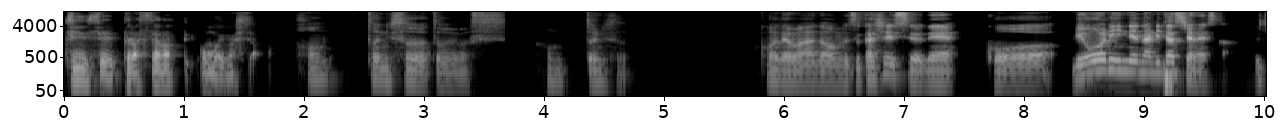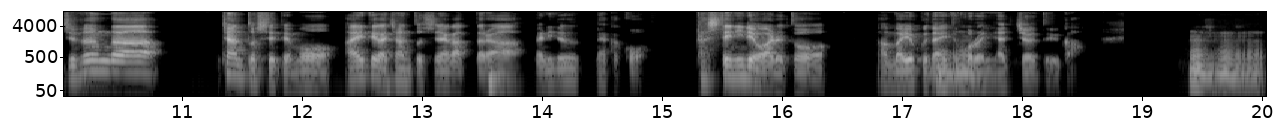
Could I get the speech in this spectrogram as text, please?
人生プラスだなって思いました。本当にそうだと思います。本当にそう。これでもあの、難しいですよね。こう、両輪で成り立つじゃないですか。自分がちゃんとしてても、相手がちゃんとしてなかったら、成り立つ、なんかこう、足して2で終わると、あんま良くないところになっちゃうというか。うんうん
